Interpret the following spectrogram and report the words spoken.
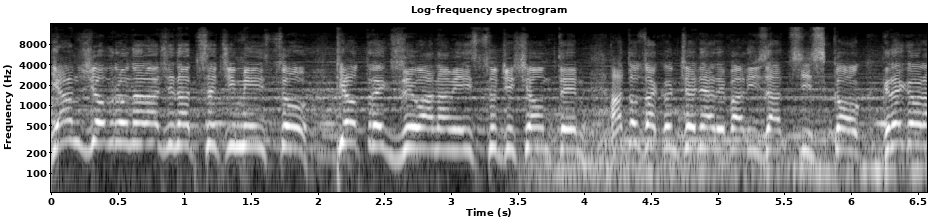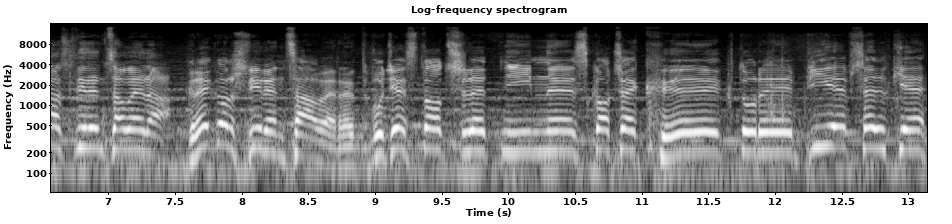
Jan Ziobro na razie na trzecim miejscu. Piotrek Żyła na miejscu dziesiątym, a do zakończenia rywalizacji skok Gregora Schlierencauera Gregor Schlierencauer, 23-letni y, skoczek, y, który bije wszelkie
